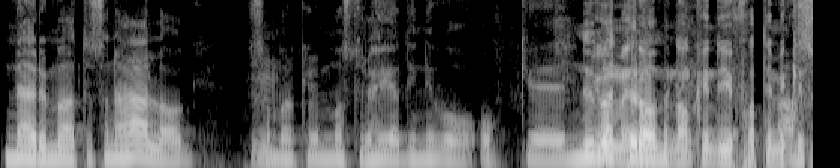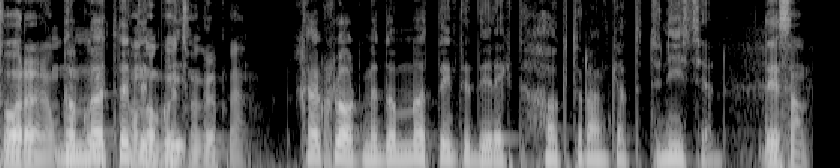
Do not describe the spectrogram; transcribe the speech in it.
när du möter sådana här lag Mm. måste- måste du höja din nivå. Och eh, nu Jo mötte de, de, de kunde ju fått det mycket Alltså, svårare om de de, ut, om de inte går ut från gruppen självklart, men de mötte inte direkt högt rankat Tunisien. Det är sant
